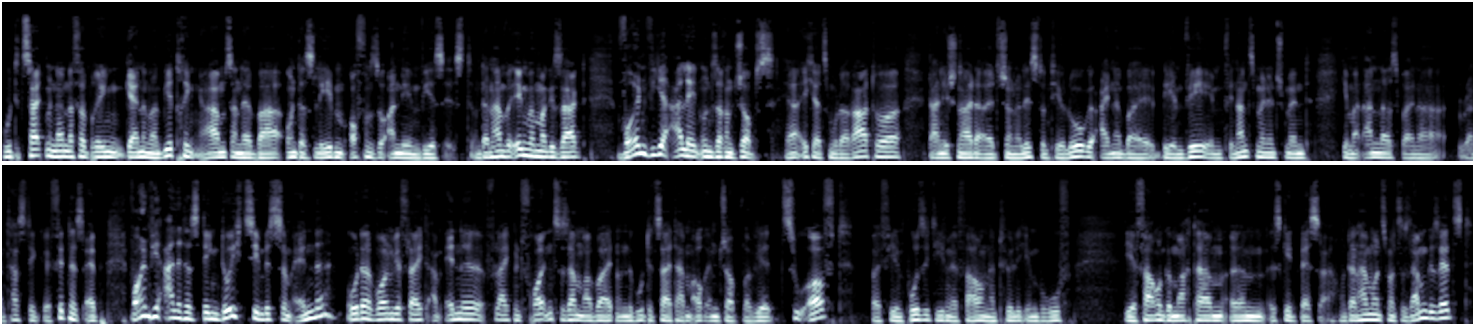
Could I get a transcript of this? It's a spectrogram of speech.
gute Zeit miteinander verbringen, gerne mal ein Bier trinken abends an der Bar und das Leben offen so annehmen, wie es ist. Und dann haben wir irgendwann mal gesagt, wollen wir alle in unseren Jobs, ja, ich als Moderator, Daniel Schneider als Journalist und Theologe, einer bei BMW im Finanzmanagement, jemand anders bei einer Runtastic Fitness App, wollen wir alle das Ding durchziehen bis zum Ende? Oder wollen wir vielleicht am Ende vielleicht mit Freunden zusammenarbeiten und eine gute Zeit haben, auch im Job, weil wir zu oft, bei vielen positiven Erfahrungen natürlich im Beruf, die Erfahrung gemacht haben, ähm, es geht besser. Und dann haben wir uns mal zusammengesetzt,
